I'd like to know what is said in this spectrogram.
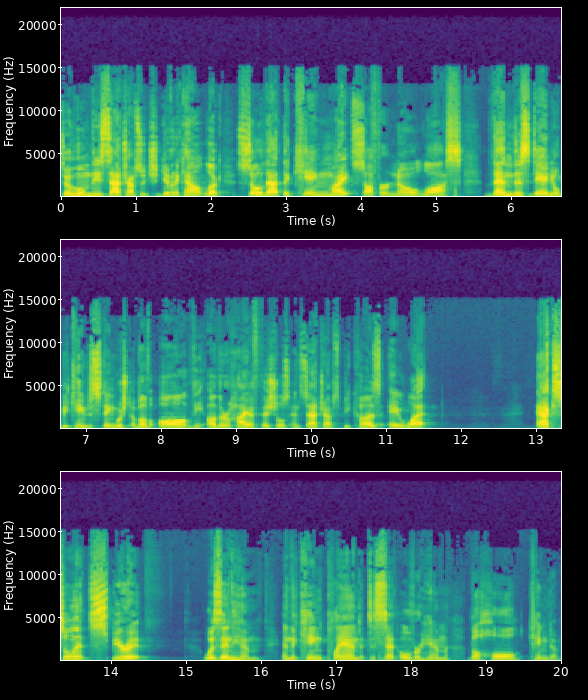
To whom these satraps should give an account. Look, so that the king might suffer no loss. Then this Daniel became distinguished above all the other high officials and satraps because a what? Excellent spirit was in him, and the king planned to set over him the whole kingdom.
